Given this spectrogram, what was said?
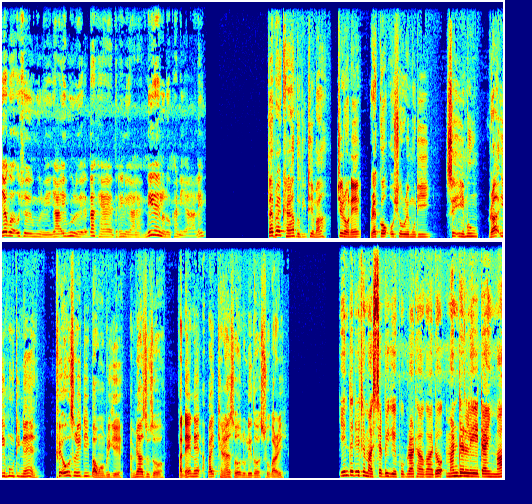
ရက်ွက်အုပ်ချုပ်မှုတွေယာအိမ်မှုတွေအသက်ခံရတဲ့သတင်းတွေကလည်းနေ့တိုင်းလိုလိုဖတ်နေရတာလေတပ်ဖက်ခံရသူဒီထင်မှာကျေတော်နဲ့ရက်ကောအိုရှိုရီမူဒီစီအီမှုရာအီမှုဒီနဲ့ထွေအိုစရီတီပါဝန်ပရိကေအများစုဆိုတနေနဲ့အပိုက်ခံရဆိုလူလေးတော့ဆိုပါရီ ရင်းတဲ့တဲ့မှာစပီကေပိုပရာထာကတော့မန္တလေးတိုင်းမှာ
